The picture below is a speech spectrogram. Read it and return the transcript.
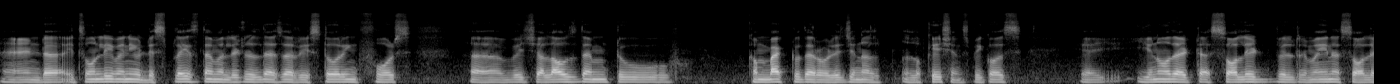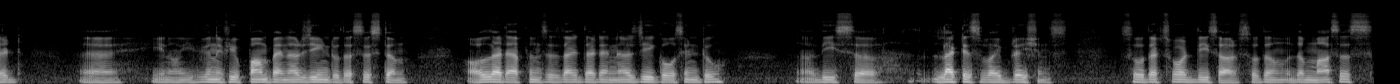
And uh, it is only when you displace them a little there is a restoring force uh, which allows them to come back to their original locations because uh, you know that a solid will remain a solid uh, you know even if you pump energy into the system all that happens is that that energy goes into these lattice vibrations so, that is what these are. So, the, the masses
